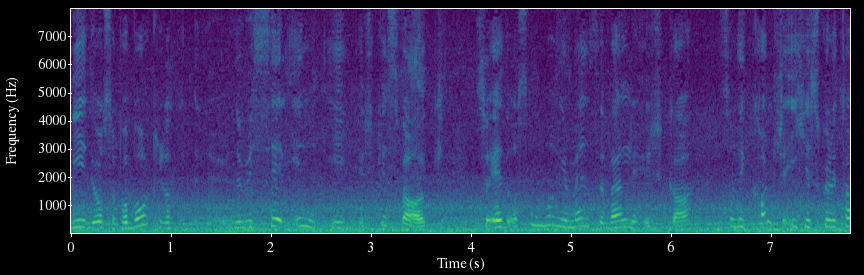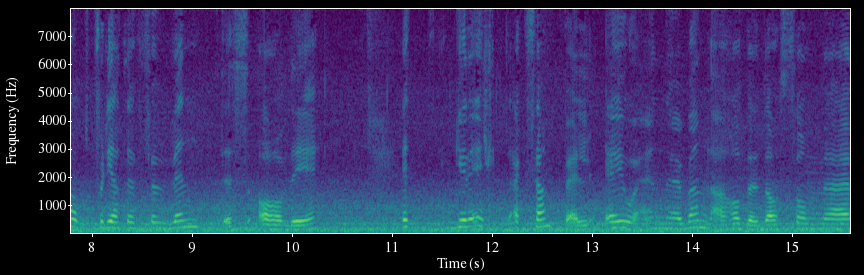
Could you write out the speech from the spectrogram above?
videre også. På bakgrunn av at når vi ser inn i yrkesvalg, så er det også mange menn som velger yrker som de kanskje ikke skulle tatt fordi at det forventes av dem. Et greit eksempel er jo en venn jeg hadde da som eh,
